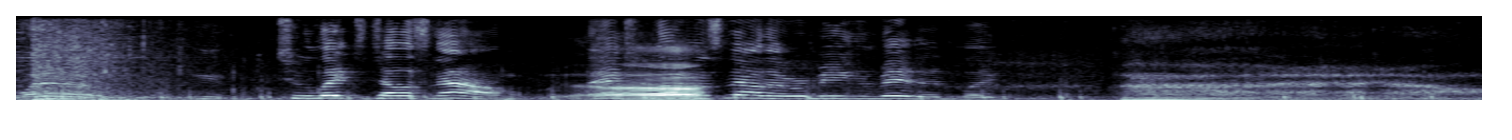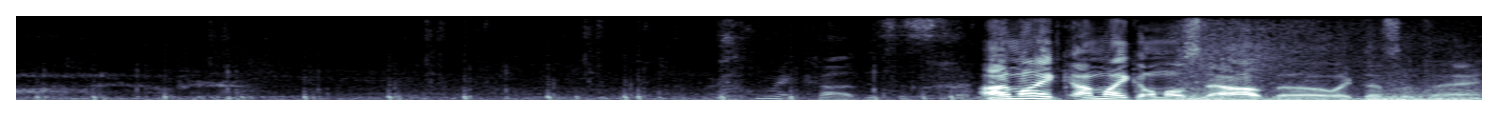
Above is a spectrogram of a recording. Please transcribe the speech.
what a. You, too late to tell us now. Thanks for Uh. telling us now that we're being invaded. Like. Oh my god, this is. I'm like I'm like almost out though. Like that's the thing.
